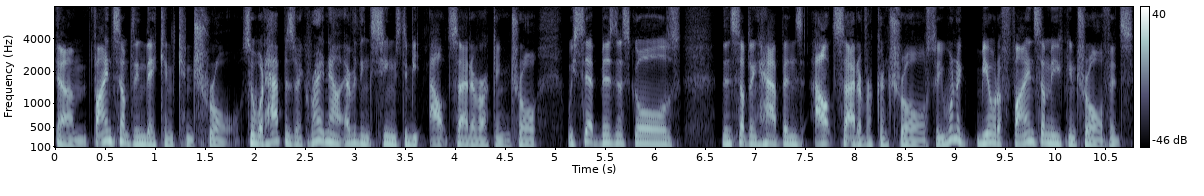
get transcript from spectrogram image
um, find something they can control. So what happens like right now, everything seems to be outside of our control. We set business goals, then something happens outside of our control. So you want to be able to find something you control. If it's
